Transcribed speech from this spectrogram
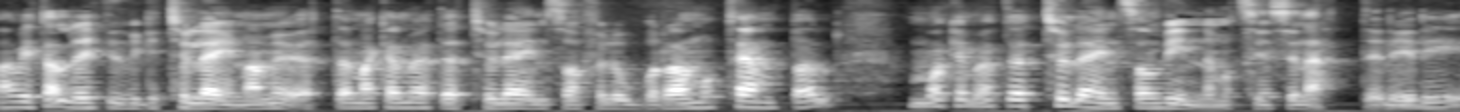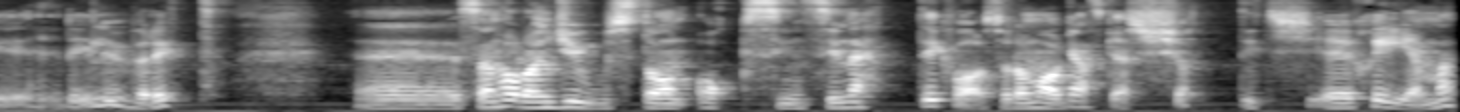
Man vet aldrig riktigt vilket Tulane man möter. Man kan möta ett Tulane som förlorar mot Temple. Och man kan möta ett Tulane som vinner mot Cincinnati. Det, det, det är lurigt. Eh, sen har de Houston och Cincinnati kvar så de har ganska köttigt eh, schema.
